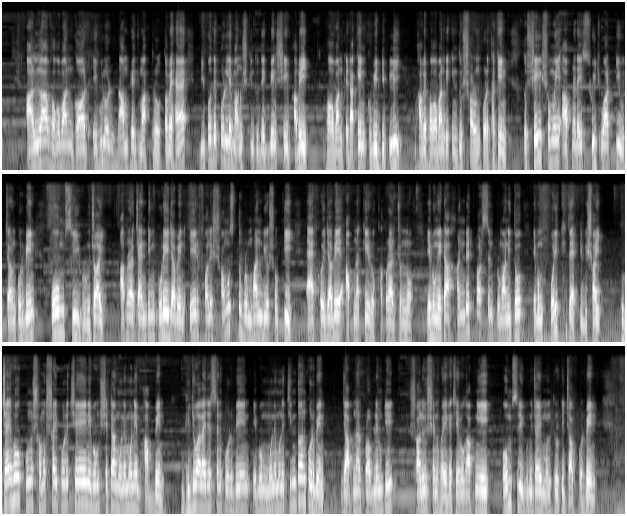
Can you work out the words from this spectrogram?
আল্লাহ, ভগবান গড এগুলোর নামভেদ মাত্র। তবে হ্যাঁ বিপদে পড়লে মানুষ কিন্তু দেখবেন সেইভাবেই ভগবানকে ডাকেন। খুবই ডিপলি ভাবে ভগবানকে কিন্তু স্মরণ করে থাকেন। তো সেই সময়ে আপনারা এই সুইচ ওয়ার্ডটি উচ্চারণ করবেন, ওম শ্রী গুরুজয়। আপনারা চ্যান্টিং করেই যাবেন, এর ফলে সমস্ত ব্রহ্মাণ্ডীয় শক্তি এক হয়ে যাবে আপনাকে রক্ষা করার জন্য এবং এটা হান্ড্রেড পার্সেন্ট প্রমাণিত এবং পরীক্ষিত একটি বিষয়। যাই হোক, কোনো সমস্যায় পড়েছেন এবং সেটা মনে মনে ভাববেন ভিজুয়ালাইজেশন করবেন এবং মনে মনে চিন্তন করবেন যে আপনার প্রবলেমটি সলিউশন হয়ে গেছে এবং আপনি এই ওম শ্রী গুরুজয় মন্ত্রটি জপ করবেন।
